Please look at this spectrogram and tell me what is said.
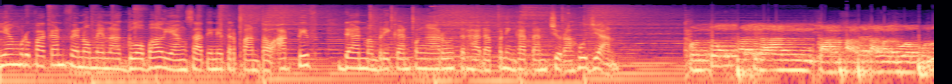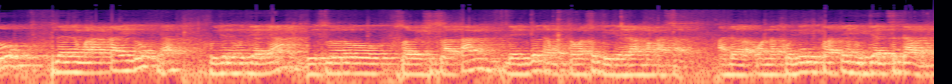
yang merupakan fenomena global yang saat ini terpantau aktif dan memberikan pengaruh terhadap peningkatan curah hujan. Untuk perkiraan sampai tanggal 20 sudah merata itu ya hujan-hujannya di seluruh Sulawesi Selatan dan juga termasuk di daerah Makassar ada warna kuning itu artinya hujan sedang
